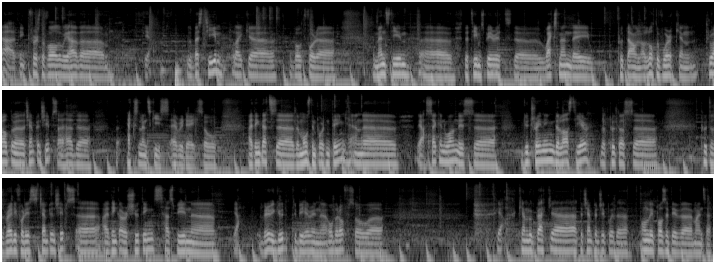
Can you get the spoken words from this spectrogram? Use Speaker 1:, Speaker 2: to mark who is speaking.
Speaker 1: Yeah, I think first of all we have um, yeah the best team, like uh, both for uh, the men's team, uh, the team spirit, the Waxmen. They put down a lot of work, and throughout the championships, I had uh, excellent skis every day. So I think that's uh, the most important thing. And uh, yeah, second one is good training the last year that put us put us ready for these championships. Uh, I think our shootings has been uh, yeah very good to be here in uh, Oberhof. So. Uh, yeah, can look back uh, at the championship with uh, only positive mindset.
